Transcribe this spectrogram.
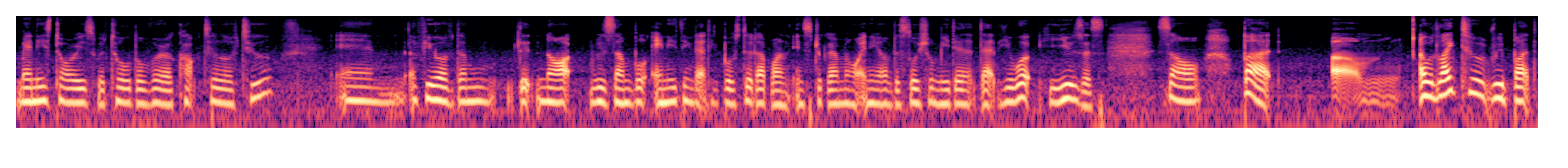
many stories were told over a cocktail or two, and a few of them did not resemble anything that he posted up on Instagram or any of the social media that he work he uses. So, but um, I would like to rebut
